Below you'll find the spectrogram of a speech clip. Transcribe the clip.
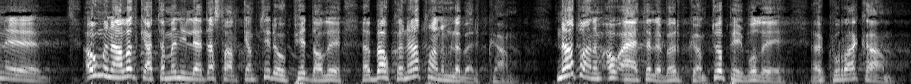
ئەو مناڵەت کا تەمەنی لە دە ساڵ کەمترە و پێت دەڵێ، باوکە ناتوانم لەبەر بکەم، ناتوانم ئەو ئایەتە لەبەر بکەم، تۆ پێی بڵێ، کوڕەکەم،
